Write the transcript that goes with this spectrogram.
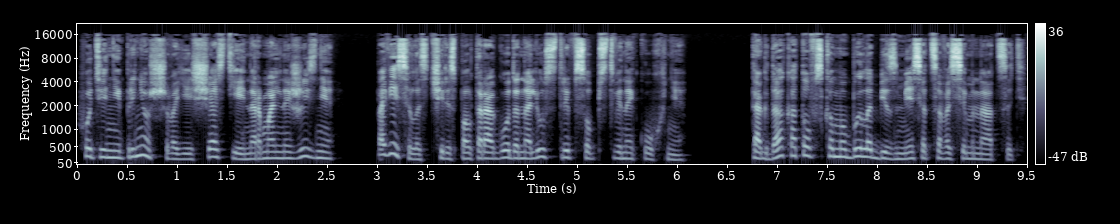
хоть и не принесшего ей счастья и нормальной жизни, повесилась через полтора года на люстре в собственной кухне. Тогда Котовскому было без месяца 18.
